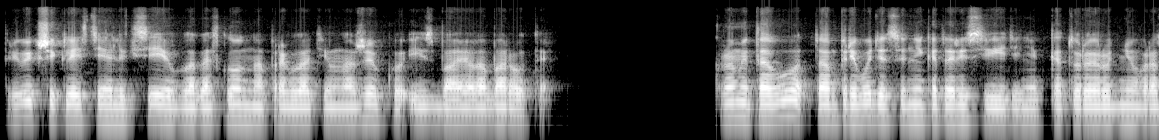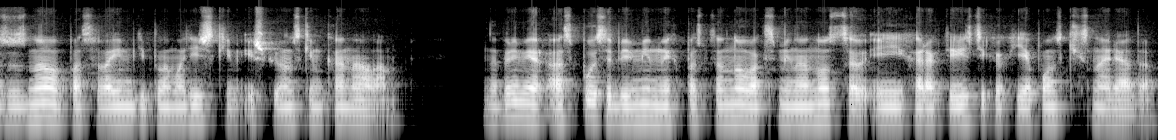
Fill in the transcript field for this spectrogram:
Привыкший к лести Алексеев благосклонно проглотил наживку и избавил обороты. Кроме того, там приводятся некоторые сведения, которые Руднев разузнал по своим дипломатическим и шпионским каналам. Например, о способе минных постановок с миноносцев и характеристиках японских снарядов.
